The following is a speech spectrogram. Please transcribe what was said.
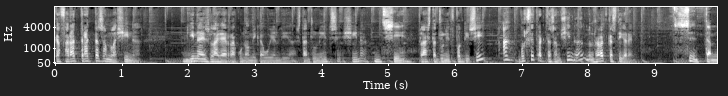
que farà tractes amb la Xina. Quina és la guerra econòmica avui en dia? Estats Units, Xina? Sí, Clar, Estats Units pot dir sí? Ah, vols fer tractes amb Xina? Doncs ara et castigarem. Sí, tam,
